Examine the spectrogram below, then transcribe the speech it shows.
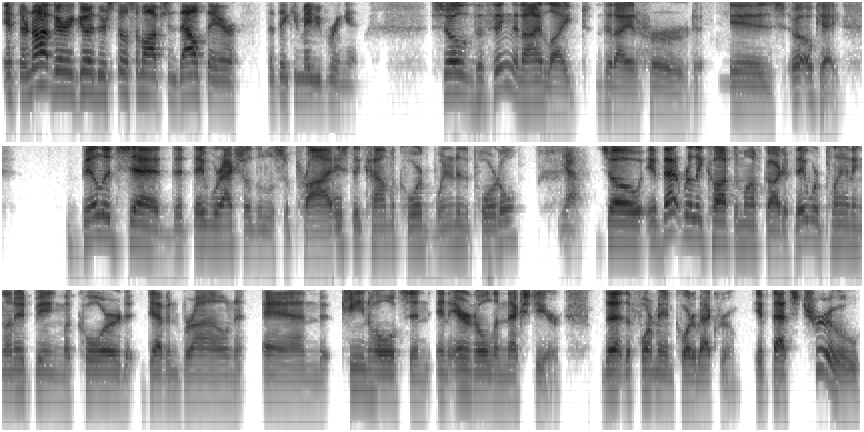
if they're not very good, there's still some options out there that they can maybe bring in. So the thing that I liked that I had heard is okay. Bill had said that they were actually a little surprised that Kyle McCord went into the portal yeah. So if that really caught them off guard, if they were planning on it being McCord, Devin Brown, and Kienholz and, and Aaron Noland next year, the, the four man quarterback room, if that's true,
